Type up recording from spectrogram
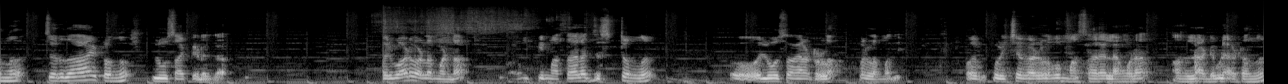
ഒന്ന് ചെറുതായിട്ടൊന്ന് ലൂസാക്കി എടുക്കുക. ഒരുപാട് വെള്ളം വേണ്ട. നമുക്ക് ഈ മസാല ജസ്റ്റ് ഒന്ന് ലൂസാകാനായിട്ടുള്ള വെള്ളം മതി. ഒഴിച്ച വെള്ളവും മസാല എല്ലാം കൂടെ നല്ല അടിപൊളിയായിട്ടൊന്ന്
